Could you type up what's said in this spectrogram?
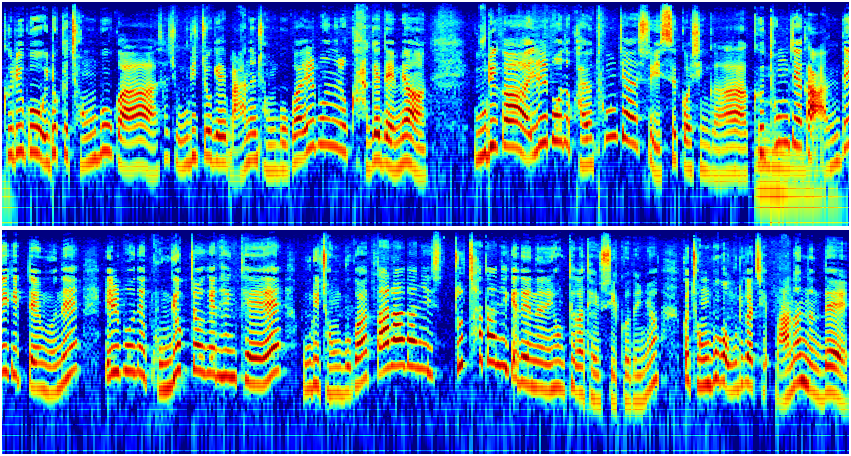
그리고 이렇게 정보가 사실 우리 쪽에 많은 정보가 일본으로 가게 되면 우리가 일본을 과연 통제할 수 있을 것인가. 그 통제가 안 되기 때문에 일본의 공격적인 행태에 우리 정부가 따라다니, 쫓아다니게 되는 형태가 될 수 있거든요. 그 정보가 우리가 제- 많았는데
